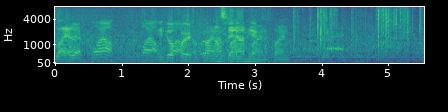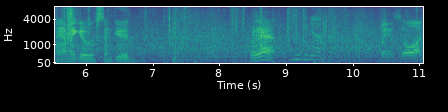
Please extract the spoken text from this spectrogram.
fly out? Yeah. Fly out. Fly out. Okay, go fly for out. it. I'm flying. I'll I'm stay flying, down I'm here. flying, I'm flying. I got my ghost. I'm good. Where's that? Moving up. Went inside.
